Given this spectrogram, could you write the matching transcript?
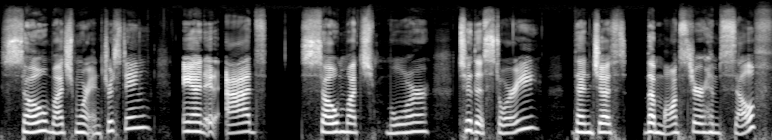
so much more interesting and it adds so much more to the story than just the monster himself.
